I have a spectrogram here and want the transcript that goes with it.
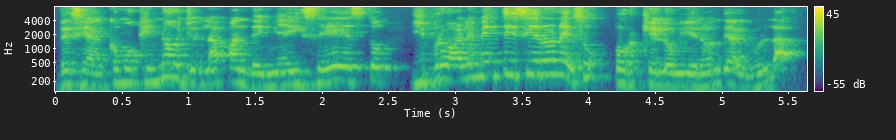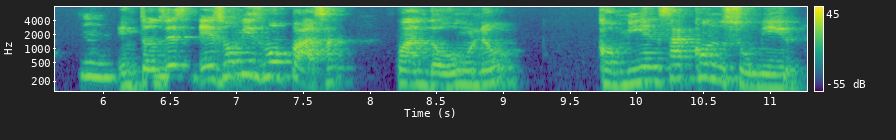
decían como que no, yo en la pandemia hice esto y probablemente hicieron eso porque lo vieron de algún lado. Mm. Entonces eso mismo pasa cuando uno comienza a consumir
